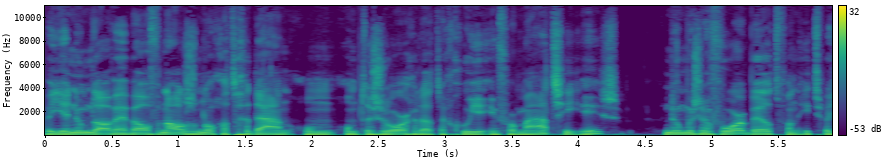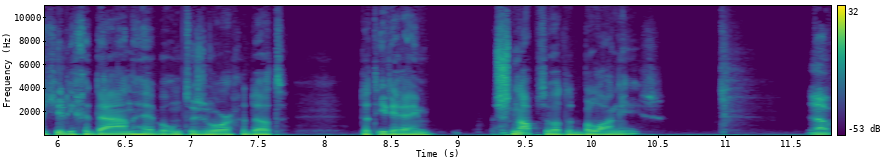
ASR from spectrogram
je noemde al, we hebben al van alles en nog wat gedaan om, om te zorgen dat er goede informatie is. Noem eens een voorbeeld van iets wat jullie gedaan hebben om te zorgen dat, dat iedereen snapt wat het belang is. Ja,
